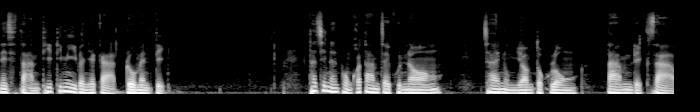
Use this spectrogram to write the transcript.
ในสถานที่ที่มีบรรยากาศโรแมนติก ถ้าเช่นนั้นผมก็ตามใจคุณน้อง ชายหนุ่มยอมตกลงตามเด็กสาว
